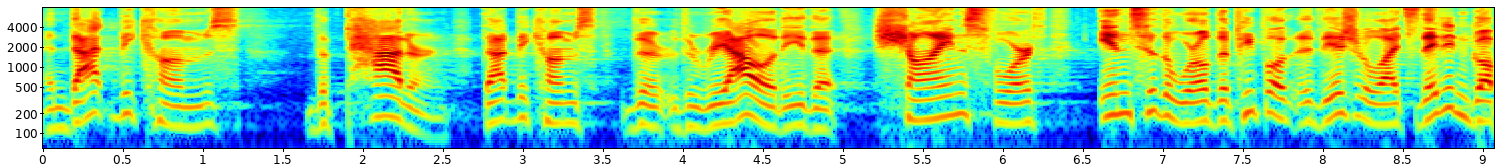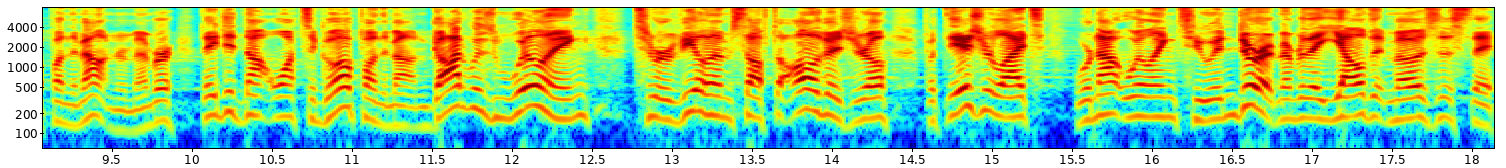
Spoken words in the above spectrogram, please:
And that becomes the pattern that becomes the, the reality that shines forth into the world. The people, the Israelites, they didn't go up on the mountain, remember? They did not want to go up on the mountain. God was willing to reveal himself to all of Israel, but the Israelites were not willing to endure it. Remember, they yelled at Moses. They,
